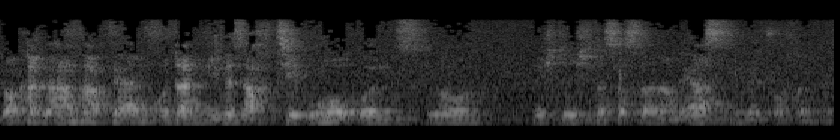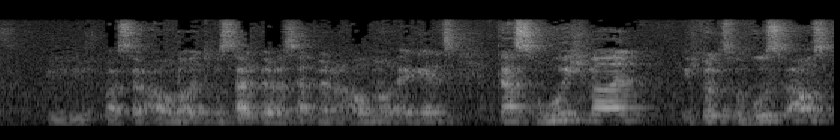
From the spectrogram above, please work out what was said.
locker gehandhabt werden und dann, wie gesagt, TO und so wichtig, dass das dann am ersten Mittwoch dann ist. Mhm. Was dann auch noch interessant wäre, das hat man dann auch noch ergänzt, dass ruhig mal, ich drücke es bewusst aus,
